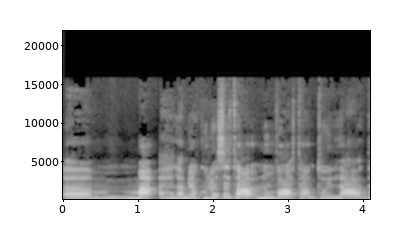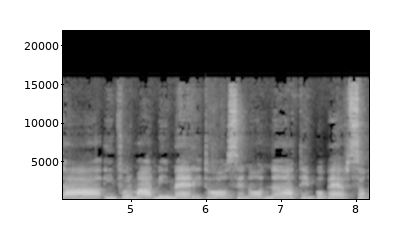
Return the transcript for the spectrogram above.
um, ma eh, la mia curiosità non va tanto in là da informarmi in merito se non a tempo perso,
